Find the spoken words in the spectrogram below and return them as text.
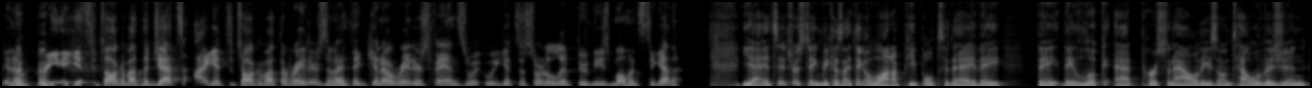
you know, Greeny gets to talk about the Jets. I get to talk about the Raiders. And I think, you know, Raiders fans, we, we get to sort of live through these moments together. Yeah, it's interesting because I think a lot of people today they they they look at personalities on television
